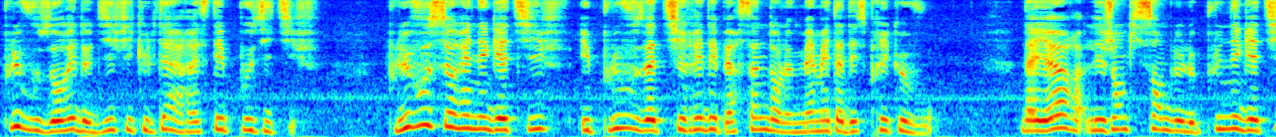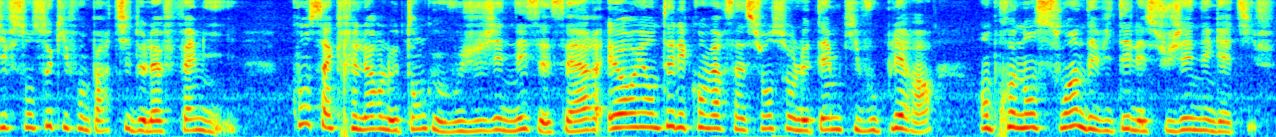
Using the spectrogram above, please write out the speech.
plus vous aurez de difficultés à rester positif. Plus vous serez négatif et plus vous attirez des personnes dans le même état d'esprit que vous. D'ailleurs, les gens qui semblent le plus négatifs sont ceux qui font partie de la famille, consacrez-leur le temps que vous jugez nécessaire et orientez les conversations sur le thème qui vous plaira en prenant soin d'éviter les sujets négatifs.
